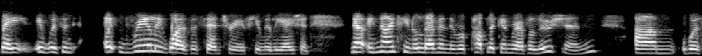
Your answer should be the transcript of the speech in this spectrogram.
they it was an it really was a century of humiliation. Now, in 1911, the Republican Revolution um, was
